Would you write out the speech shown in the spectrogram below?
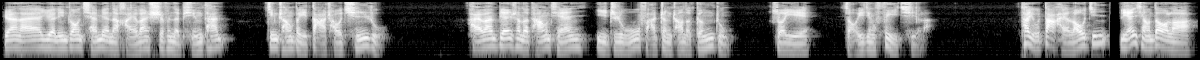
原来岳林庄前面的海湾十分的平坦，经常被大潮侵入。海湾边上的塘田一直无法正常的耕种，所以早已经废弃了。他有大海捞金，联想到了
